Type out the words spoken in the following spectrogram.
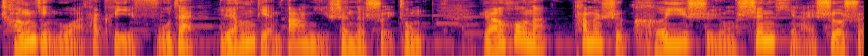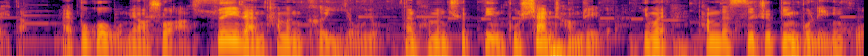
长颈鹿啊，它可以浮在两点八米深的水中，然后呢，它们是可以使用身体来涉水的。哎，不过我们要说啊，虽然它们可以游泳，但它们却并不擅长这个，因为它们的四肢并不灵活，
